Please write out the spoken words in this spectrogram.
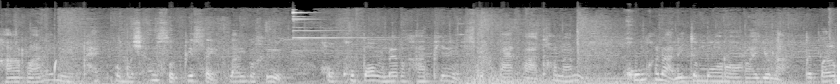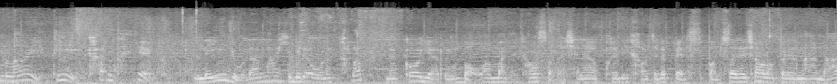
ทางร้านได้มีแพ็คโปรโมชั่นสุดพิเศษนั่นก็คือ 6 คูปองในราคาเพียง 18 บาทเท่านั้น คุ้มขนาดนี้จะมอรออะไรอยู่ล่ะ ไปเติมเลยที่ขั้นเทพลิงก์อยู่ด้านล่างคลิปวิดีโอนะครับ แล้วก็อย่าลืมบอกว่ามาจากช่องสดชาแนลเพื่อที่เขาจะได้เป็นสปอนเซอร์ให้ช่องเราเป็นนานๆนะ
